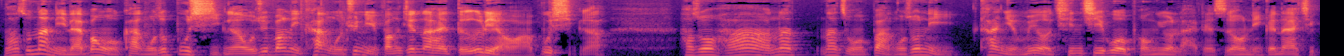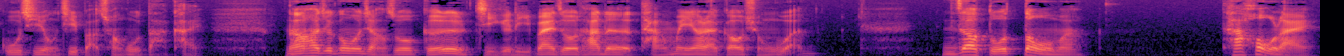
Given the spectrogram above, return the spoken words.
然后说那你来帮我看。我说不行啊，我去帮你看，我去你房间那还得了啊？不行啊。他说啊，那那怎么办？我说你看有没有亲戚或朋友来的时候，你跟他一起鼓起勇气把窗户打开。然后他就跟我讲说，隔了几个礼拜之后，他的堂妹要来高雄玩，你知道多逗吗？他后来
